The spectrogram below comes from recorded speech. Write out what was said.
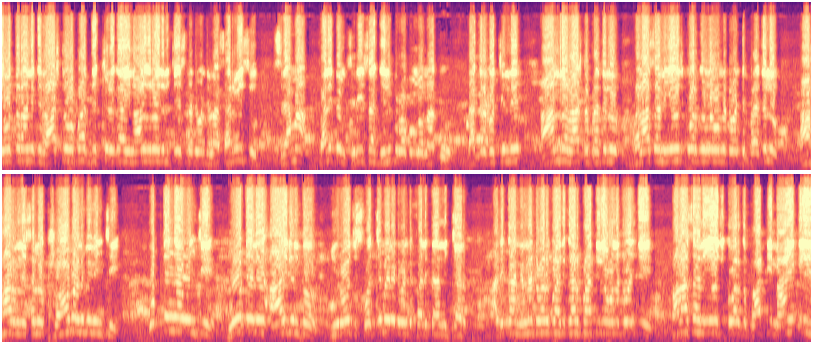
యువతరానికి రాష్ట్ర ఉపాధ్యక్షుడిగా ఈ నాలుగు రోజులు చేసినటువంటి నా సర్వీసు శ్రమ ఫలితం శిరీష గెలుపు రూపంలో నాకు దగ్గరకు వచ్చింది ఆంధ్ర రాష్ట్ర ప్రజలు పలాస నియోజకవర్గంలో ఉన్నటువంటి ప్రజలు ఆహార నిశలు క్షోభ అనుభవించి గుప్తంగా ఉంచి ఓటు అనే ఆయుధంతో ఈ రోజు స్వచ్ఛమైనటువంటి ఫలితాన్ని ఇచ్చారు. అధికార నిన్నటి వరకు అధికార పార్టీలో ఉన్నటువంటి పలాస నియోజకవర్గ పార్టీ నాయకులే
